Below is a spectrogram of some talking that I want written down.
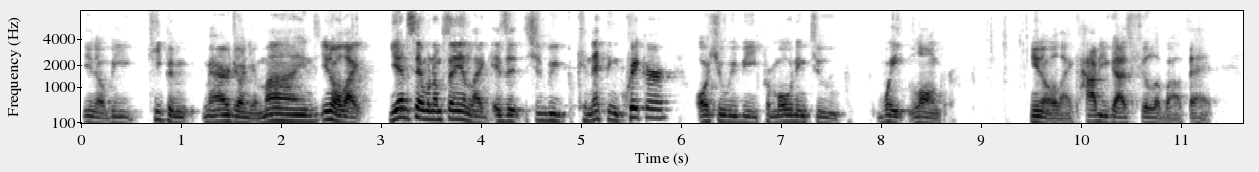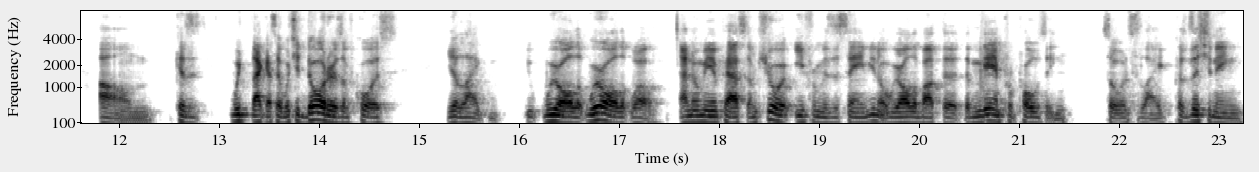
you know, be keeping marriage on your mind. You know, like you understand what I'm saying? Like, is it should we connecting quicker or should we be promoting to wait longer? You know, like how do you guys feel about that? Um, because like I said, with your daughters, of course, you're like we're all we're all well. I know me and Pastor. I'm sure Ephraim is the same. You know, we're all about the the man proposing. So it's like positioning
